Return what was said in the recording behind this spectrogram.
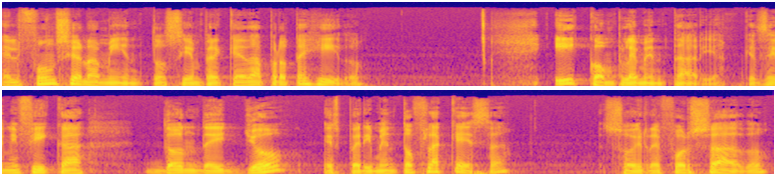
el funcionamiento siempre queda protegido y complementaria, que significa donde yo experimento flaqueza, soy reforzado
